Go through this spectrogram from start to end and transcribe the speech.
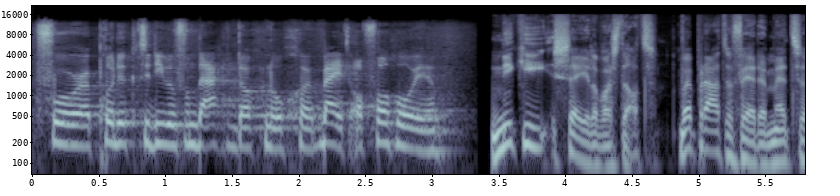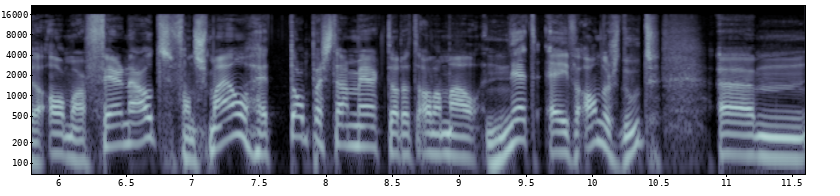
voor producten die we vandaag de dag nog bij het afval gooien. Nikki Seelen was dat. We praten verder met uh, Almar Fernout van Smile, het tandpasta-merk dat het allemaal net even anders doet. Um,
